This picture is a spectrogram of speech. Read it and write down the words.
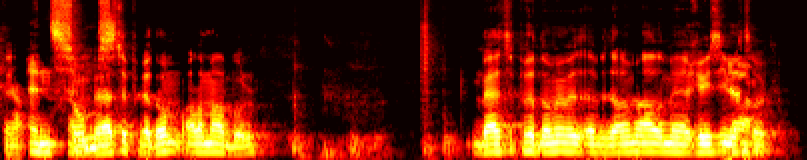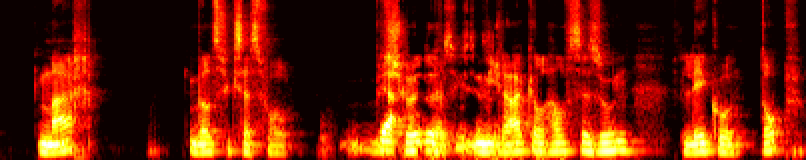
Ja. En, soms... en buiten Predom allemaal boel. Buiten Predom hebben ze allemaal met ruzie ja. betrokken. Maar wel succesvol. Ja, Schreuder, succesvol. mirakel half seizoen. Leko, top.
